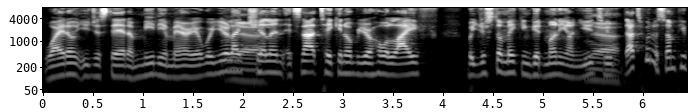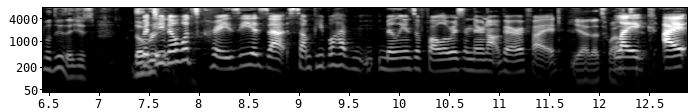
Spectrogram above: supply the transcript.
why don't you just stay at a medium area where you're like Yeah. chilling? It's not taking over your whole life. But you're still making good money on YouTube. Yeah. That's what some people do. They just. the But do you know what's crazy is that some people have millions of followers and they're not verified. Yeah, that's why. like I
